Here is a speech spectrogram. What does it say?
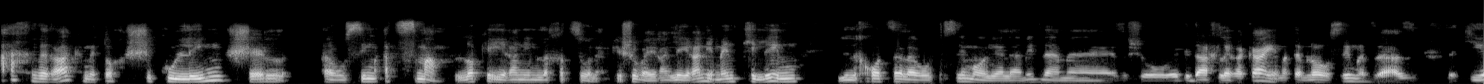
אך ורק מתוך שיקולים של הרוסים עצמם, לא כי האיראנים לחצו עליהם, כי שוב, לאיראנים אין כלים ללחוץ על הרוסים או להעמיד להם אה, איזשהו אקדח לרקה, אם אתם לא עושים את זה אז כי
